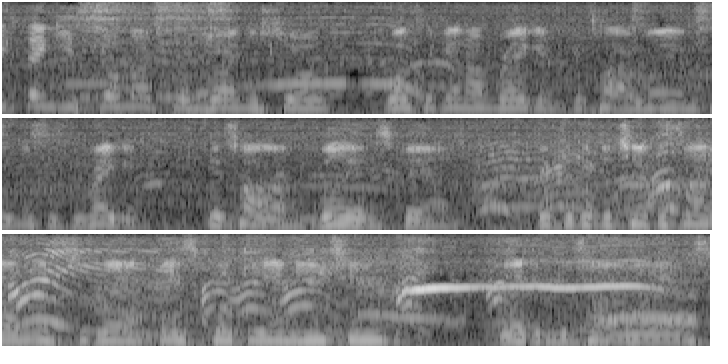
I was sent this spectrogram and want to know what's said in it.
everybody, thank you so much for enjoying the show. Once again, I'm Reagan Guitar Williams, and this is the Reagan Guitar Williams Band. Don't forget to check us out on Instagram, Facebook, and YouTube. Reagan Guitar Williams.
